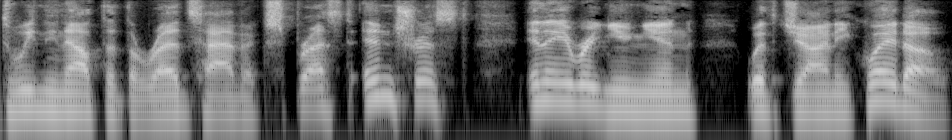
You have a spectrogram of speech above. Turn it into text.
tweeting out that the Reds have expressed interest in a reunion with Johnny Cueto.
